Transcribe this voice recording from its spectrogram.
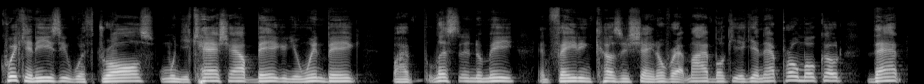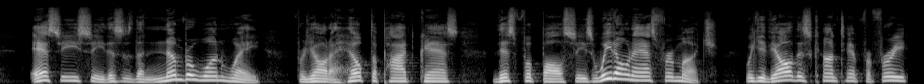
Quick and easy withdrawals when you cash out big and you win big by listening to me and fading cousin Shane over at MyBookie. Again, that promo code that SEC. This is the number one way for y'all to help the podcast this football season. We don't ask for much. We give you all this content for free.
